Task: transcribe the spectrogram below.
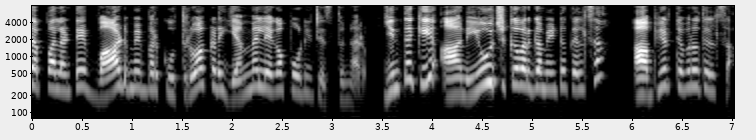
చెప్పాలంటే వార్డ్ మెంబర్ కూతురు అక్కడ ఎమ్మెల్యేగా పోటీ చేస్తున్నారు. ఇంతకీ ఆ నియోజకవర్గం ఏంటో తెలుసా? ఆ అభ్యర్థి ఎవరో తెలుసా?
